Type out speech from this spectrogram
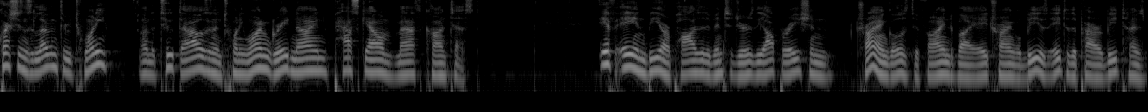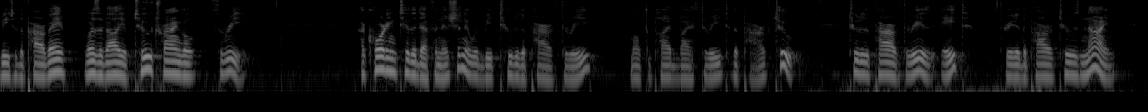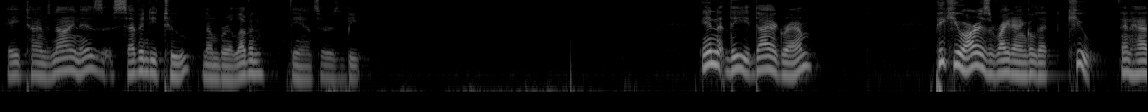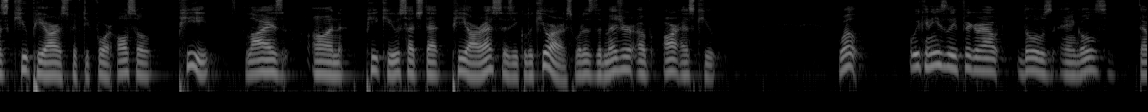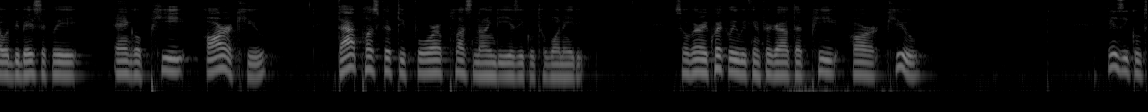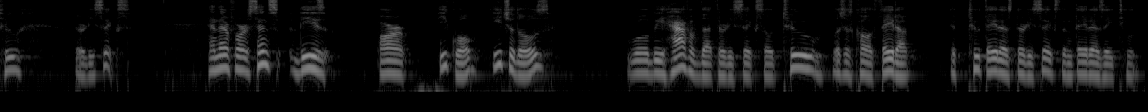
questions 11 through 20 on the 2021 Grade 9 Pascal Math Contest. If a and b are positive integers, the operation triangle is defined by a triangle b is a to the power of b times b to the power of a. What is the value of 2 triangle 3? According to the definition, it would be 2 to the power of 3 multiplied by 3 to the power of 2. 2 to the power of 3 is 8. 3 to the power of 2 is 9. 8 times 9 is 72. Number 11. The answer is B. In the diagram, PQR is right angled at Q and has QPR as 54. Also, P lies on PQ such that PRS is equal to QRS. What is the measure of RSQ? Well, we can easily figure out those angles. That would be basically angle PRQ, that plus 54 plus 90 is equal to 180. So very quickly we can figure out that PRQ is equal to 36. And therefore, since these are equal, each of those will be half of that 36. So 2, let's just call it theta. If 2 theta is 36, then theta is 18.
